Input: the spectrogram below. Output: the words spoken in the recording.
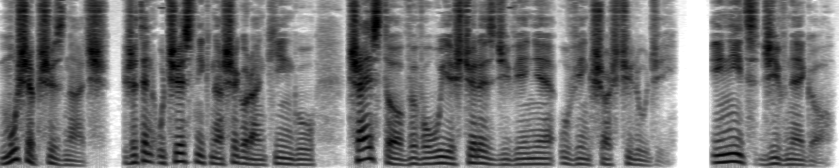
Muszę przyznać, że ten uczestnik naszego rankingu często wywołuje szczere zdziwienie u większości ludzi. I nic dziwnego,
